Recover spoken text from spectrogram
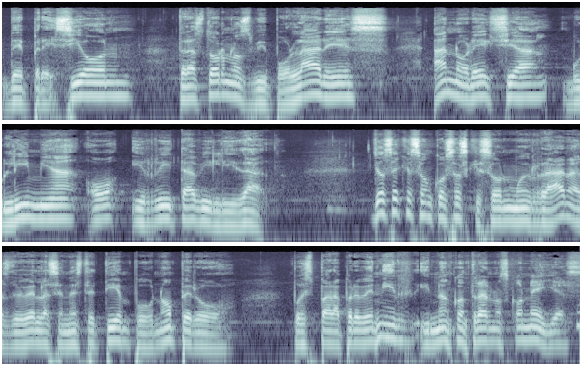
depresión, trastornos bipolares, anorexia, bulimia o irritabilidad. Yo sé que son cosas que son muy raras de verlas en este tiempo, ¿no? Pero pues para prevenir y no encontrarnos con ellas,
